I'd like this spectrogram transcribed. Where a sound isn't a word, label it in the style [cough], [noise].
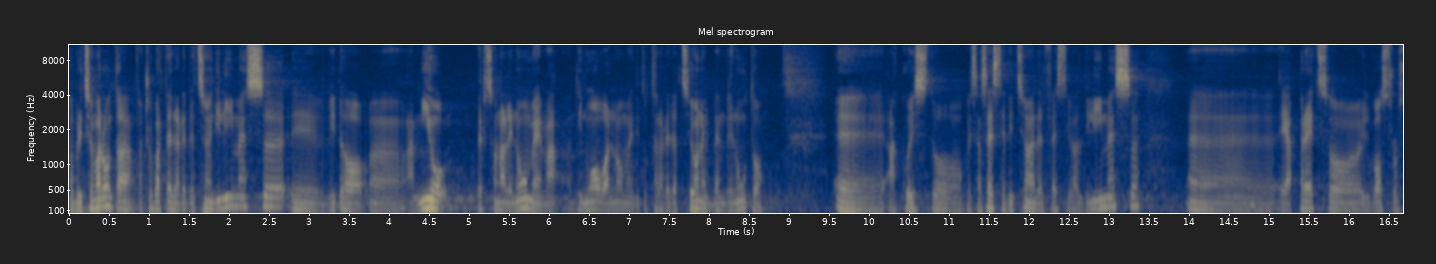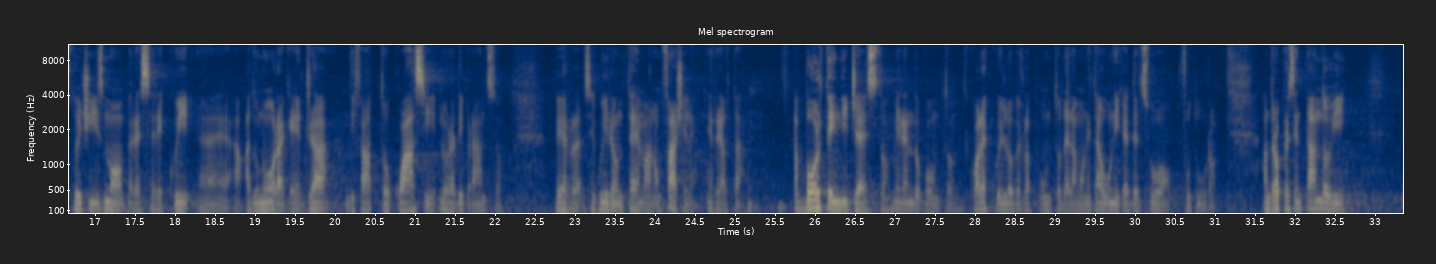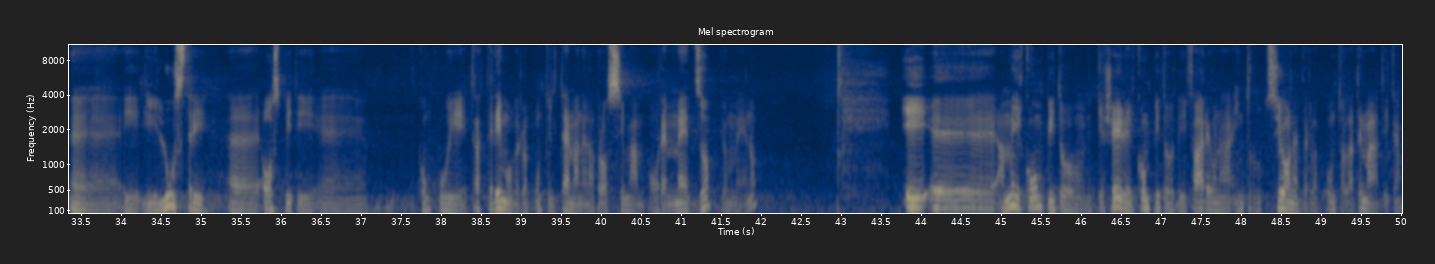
Fabrizio Maronta, faccio parte della redazione di Limes e vi do eh, a mio personale nome, ma di nuovo a nome di tutta la redazione, il benvenuto eh, a questo, questa sesta edizione del Festival di Limes eh, e apprezzo il vostro stoicismo per essere qui eh, ad un'ora che è già di fatto quasi l'ora di pranzo per seguire un tema non facile in realtà a volte indigesto, mi rendo conto, qual è quello per l'appunto della moneta unica e del suo futuro. Andrò presentandovi eh, gli illustri eh, ospiti eh, con cui tratteremo per l'appunto il tema nella prossima ora e mezzo, più o meno. E eh, a me il compito, il piacere, il compito di fare una introduzione per l'appunto alla tematica,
